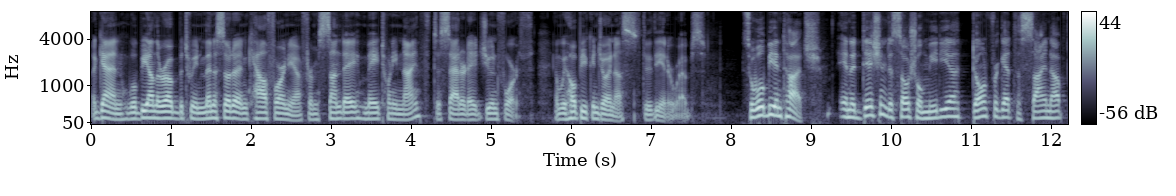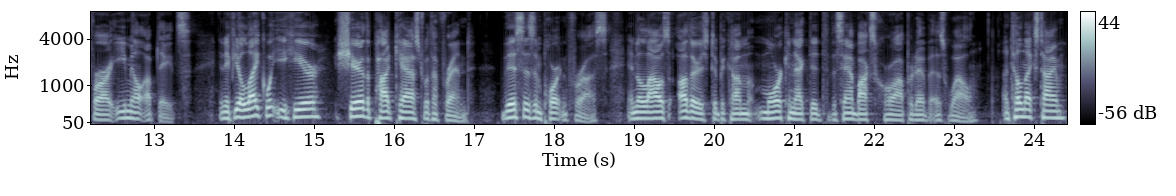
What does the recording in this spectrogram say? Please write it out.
Again, we'll be on the road between Minnesota and California from Sunday, May 29th to Saturday, June 4th, and we hope you can join us through the interwebs. So we'll be in touch. In addition to social media, don't forget to sign up for our email updates. And if you like what you hear, share the podcast with a friend. This is important for us and allows others to become more connected to the Sandbox Cooperative as well. Until next time,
